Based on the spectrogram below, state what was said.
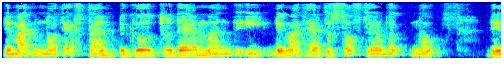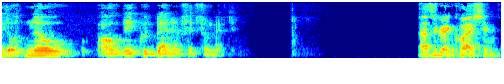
they might not have time to go through them and they might have the software but no they don't know how they could benefit from it. That's a great question.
